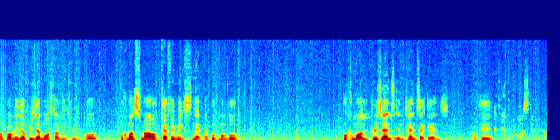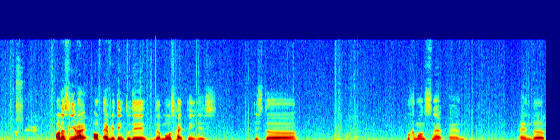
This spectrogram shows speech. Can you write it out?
Oh, probably they'll present more stuff next week. Oh, Pokemon Smile, Cafe Mix, Snap, and Pokemon Go. Pokemon presents in 10 seconds. Okay. Honestly, right, of everything today, the most hype thing is is the Pokemon Snap and and the.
